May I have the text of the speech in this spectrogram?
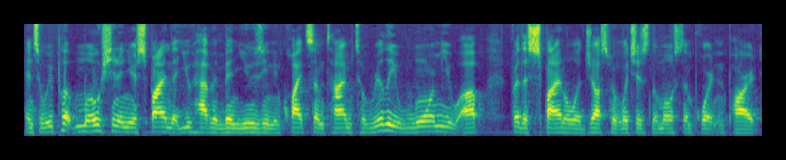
And so we put motion in your spine that you haven't been using in quite some time to really warm you up for the spinal adjustment, which is the most important part.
